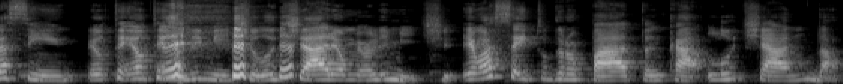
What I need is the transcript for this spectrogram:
assim, eu tenho, eu tenho um limite. Lutear é o meu limite. Eu aceito dropar, tancar. Lutear não dá.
